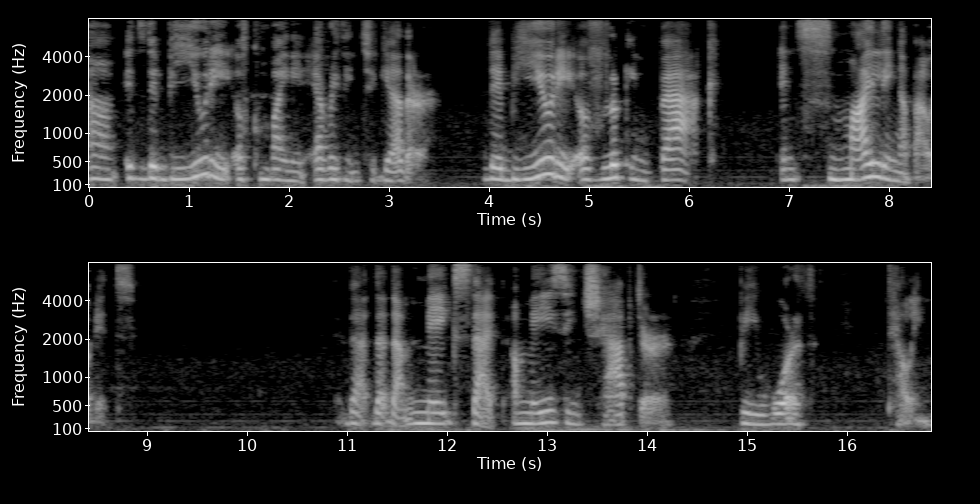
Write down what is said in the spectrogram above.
um, it's the beauty of combining everything together. The beauty of looking back and smiling about it. That that that makes that amazing chapter be worth telling.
